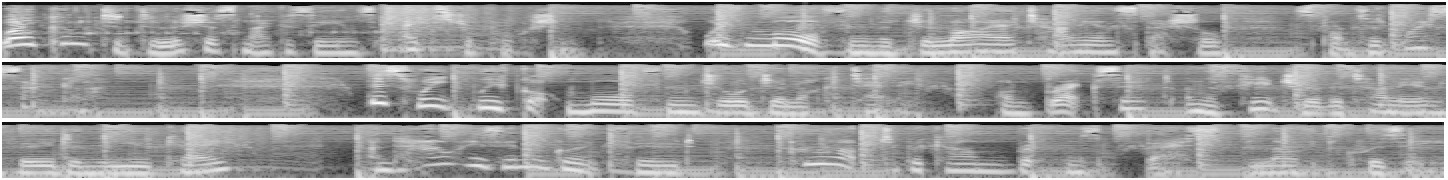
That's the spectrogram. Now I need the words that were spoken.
Welcome to Delicious Magazine's Extra Portion, with more from the July Italian special sponsored by Sacla. This week we've got more from Giorgio Locatelli on Brexit and the future of Italian food in the UK, and how his immigrant food grew up to become Britain's best loved cuisine.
